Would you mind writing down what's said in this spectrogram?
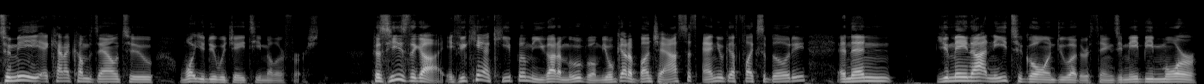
To me, it kind of comes down to what you do with JT Miller first because he's the guy. If you can't keep him, you got to move him. You'll get a bunch of assets and you'll get flexibility, and then you may not need to go and do other things. You may be more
